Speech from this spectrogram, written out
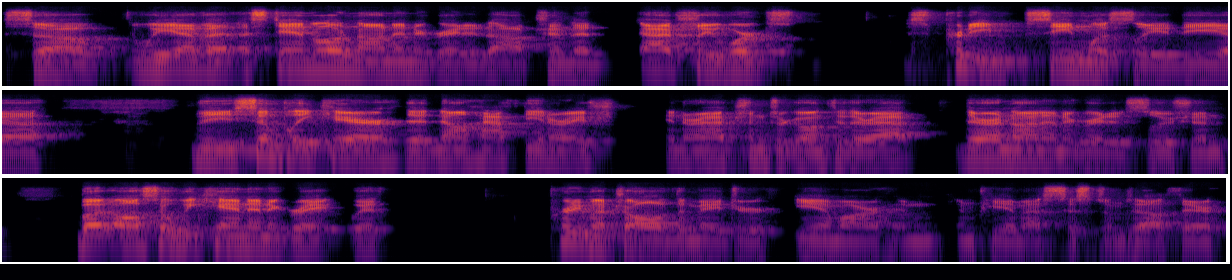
so we have a, a standalone non-integrated option that actually works pretty seamlessly. The uh, the Simply Care that now half the interaction interactions are going through their app. They're a non-integrated solution, but also we can integrate with pretty much all of the major EMR and, and PMS systems out there.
